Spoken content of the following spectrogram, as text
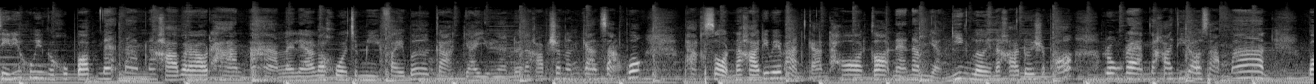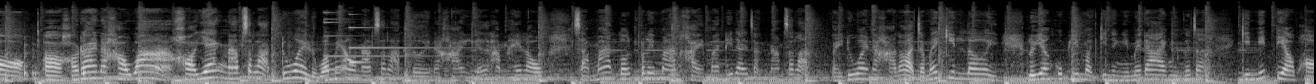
สิ่งที่ครูพิมกับครูป๊อปแนะนำนะคะเวลาเราทานอาหารอะไรแล้ว เราควรจะมีไฟเบอร์กากใยอยู่ในนั้นด้วยนะคะเพราะฉะนั้นการสั่งพวกผักสดนะคะ ที่ไม่ผ่านการทอดก็แนะนำอย่างยิ่งเลยนะคะ โดยเฉพาะโรงแรมนะคะที่เราสามารถ บอกเออเขาได้นะคะว่าขอแยกน้ำสลัดด้วย หรือว่าไม่เอาน้ำสลัดเลยนะคะอย่างนี้ก็จะทำให้เราสามารถลดปริมาณไขมันที่ได้จากน้ำสลัดไปด้วยนะคะ เราอาจจะไม่กินเลย หรืออย่างครูพิมกินอย่างนี้ไม่ได้คุณก็จะกินนิดเดียวพอ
